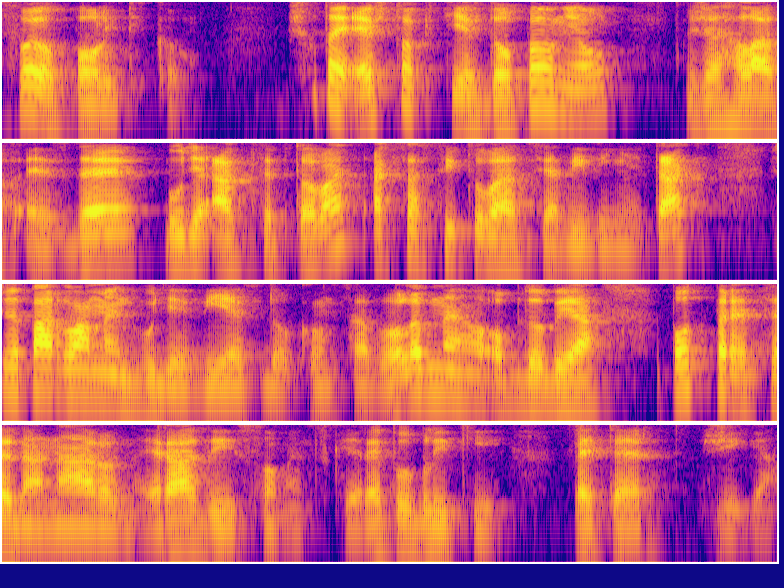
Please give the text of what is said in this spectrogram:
svojou politikou. Šutaj Eštok tiež doplnil, že hlas SD bude akceptovať, ak sa situácia vyvinie tak, že parlament bude viesť do konca volebného obdobia podpredseda Národnej rady Slovenskej republiky Peter Žiga.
